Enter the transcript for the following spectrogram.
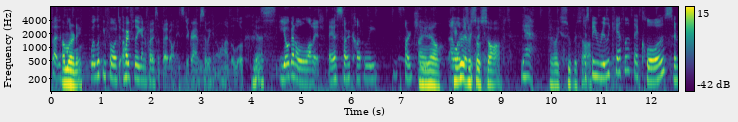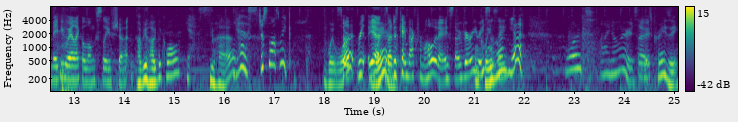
but I'm learning. we're looking forward to. Hopefully, you're going to post a photo on Instagram so we can all have a look. Yes. You're going to love it. They are so cuddly, so cute. I know. I Kangaroos are so second. soft. Yeah. They're like super soft. Just be really careful of their claws. So maybe wear like a long sleeve shirt. have you hugged a koala? Yes. You have? Yes, just last week. Wait, So what? re- yeah, because I just came back from a holiday, so very In recently. Queensland? Yeah, What? I know. So That's crazy.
